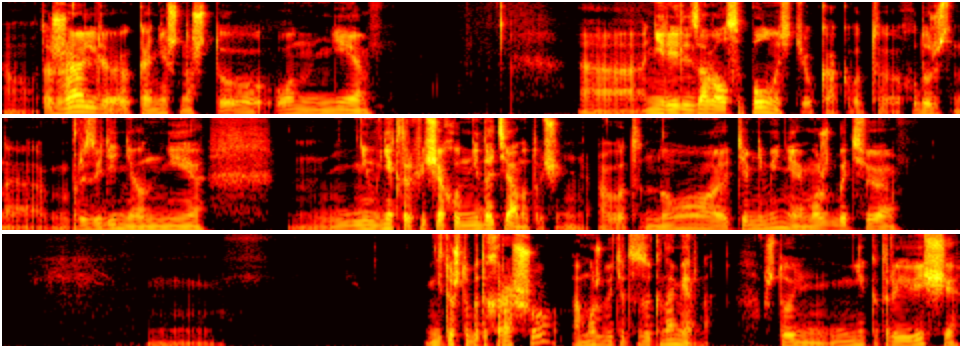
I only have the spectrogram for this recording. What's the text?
Вот. Жаль, конечно, что он не, а, не реализовался полностью как вот художественное произведение, он не не, в некоторых вещах он не дотянут очень, вот, но тем не менее, может быть, э, не то чтобы это хорошо, а может быть это закономерно, что некоторые вещи,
